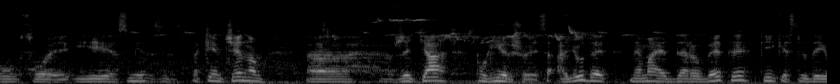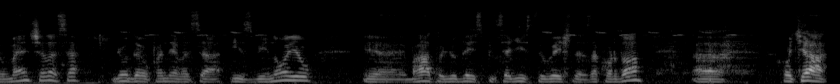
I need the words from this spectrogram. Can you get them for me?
у свої. І таким чином е, життя погіршується, а люди не мають де робити, кількість людей уменшилася, люди опинилися із війною, е, багато людей, спеціалістів вийшли за кордон. Е, Хоча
